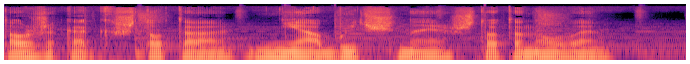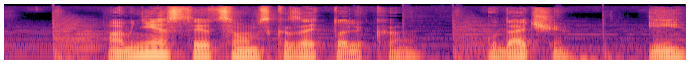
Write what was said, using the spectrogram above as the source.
Тоже как что-то необычное, что-то новое. А мне остается вам сказать только удачи и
